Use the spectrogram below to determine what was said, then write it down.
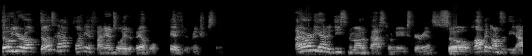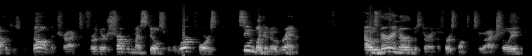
Though Year Up does have plenty of financial aid available if you're interested. I already had a decent amount of fast coding experience, so hopping onto the application development track to further sharpen my skills for the workforce seemed like a no brainer. I was very nervous during the first month or two, actually.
